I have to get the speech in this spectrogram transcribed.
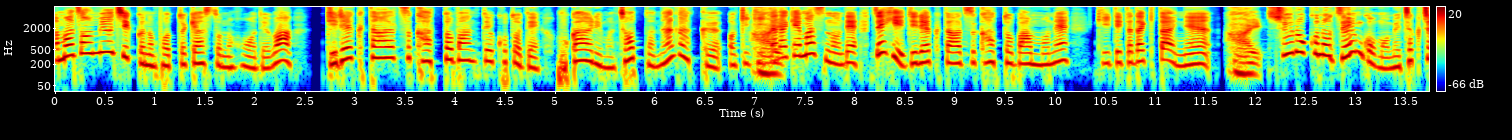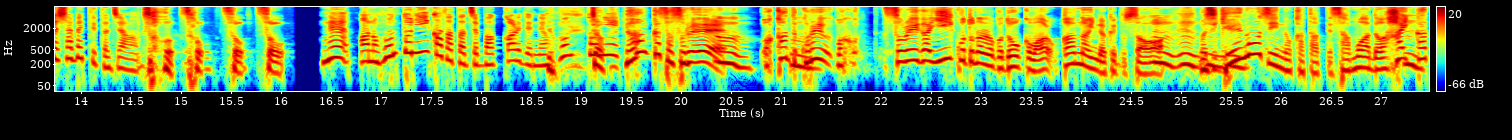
Amazon Music のポッドキャストの方ではディレクターズカット版ということで他よりもちょっと長くお聞きいただけますので、ぜひディレクターズカット版もね聞いていただきたいね。はい。収録の前後もめちゃくちゃ喋ってたじゃん。そうそうそうそう。ねあの本当にいい方たちばっかりでね本当にあなんかさそれ、うん。わかんない、うんこれわかそれがいいことなのかどうかわかんないんだけどさ、うんうんうんうん。私芸能人の方ってさもうあのハイカッ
